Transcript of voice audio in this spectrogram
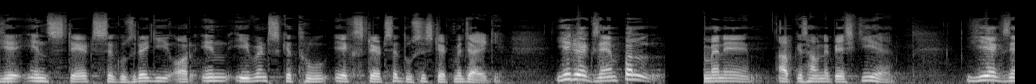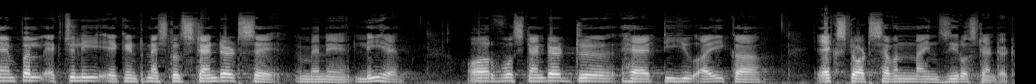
یہ ان اسٹیٹ سے گزرے گی اور ان ایونٹس کے تھرو ایک اسٹیٹ سے دوسری اسٹیٹ میں جائے گی یہ جو ایگزامپل میں نے آپ کے سامنے پیش کی ہے یہ ایگزامپل ایکچولی ایک انٹرنیشنل اسٹینڈرڈ سے میں نے لی ہے اور وہ اسٹینڈرڈ ہے ٹی یو آئی کا X dot seven nine zero standard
